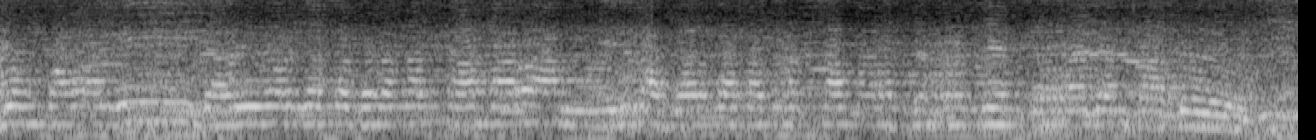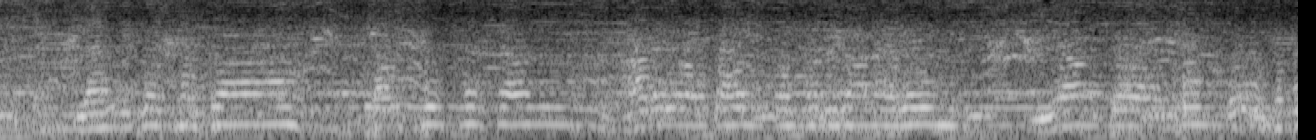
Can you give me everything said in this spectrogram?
belum tahu lagi dari warga masyarakat Kamarang inilah warga masyarakat Kamarang Kerajaan Kerajaan Batu yang ikut serta mensukseskan hari ulang tahun kemerdekaan RI yang ke-69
